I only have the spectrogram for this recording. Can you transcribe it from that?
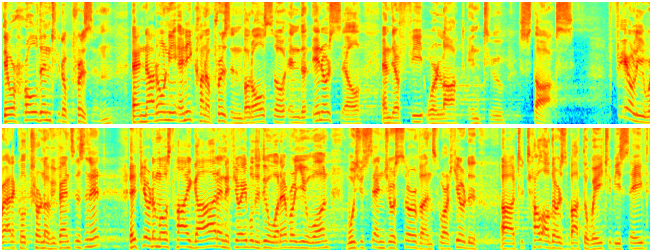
They were hurled into the prison, and not only any kind of prison, but also in the inner cell, and their feet were locked into stocks. Fairly radical turn of events, isn't it? If you're the Most High God and if you're able to do whatever you want, would you send your servants who are here to, uh, to tell others about the way to be saved?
